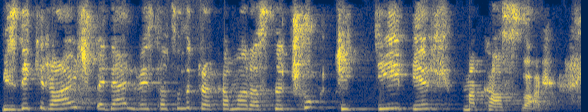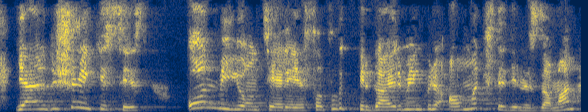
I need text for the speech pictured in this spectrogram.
bizdeki raiç bedel ve satılık rakamı arasında çok ciddi bir makas var. Yani düşünün ki siz 10 milyon TL'ye satılık bir gayrimenkulü almak istediğiniz zaman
